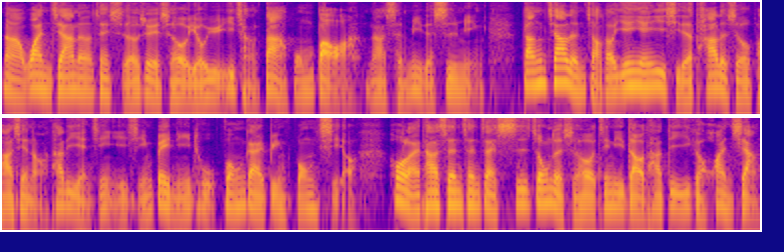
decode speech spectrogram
那万家呢，在十二岁的时候，由于一场大风暴啊，那神秘的失明。当家人找到奄奄一息的他的时候，发现哦，他的眼睛已经被泥土封盖并封起哦。后来他声称在失踪的时候经历到他第一个幻象，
